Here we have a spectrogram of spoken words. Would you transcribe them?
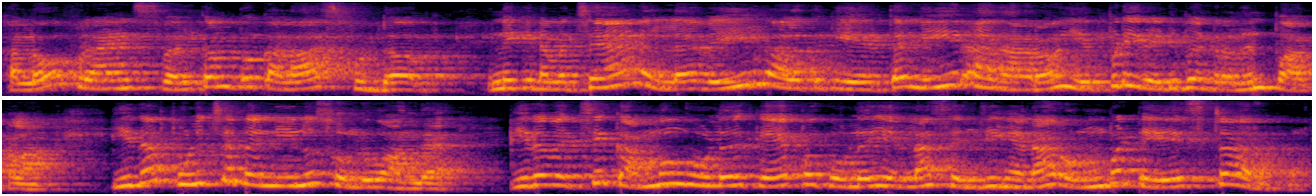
Hello friends welcome to Kalas Food Hub இன்னைக்கு நம்ம சேனலில் வெயில் காலத்துக்கு ஏற்ற நீராகாரம் எப்படி ரெடி பண்ணுறதுன்னு பார்க்கலாம். இதை புளிச்ச தண்ணின்னு சொல்லுவாங்க. இதை வச்சு கம்மங்கூழ் கேப்பக்கூழ் எல்லாம் செஞ்சீங்கன்னா ரொம்ப டேஸ்ட்டாக இருக்கும்.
